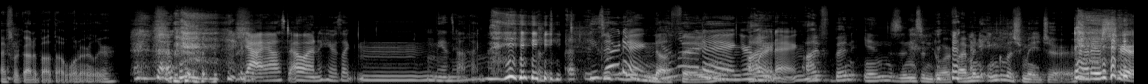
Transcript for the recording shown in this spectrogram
I forgot about that one earlier. yeah, I asked Owen. He was like, mm, means No. nothing. It He's did learning. mean You're learning. You're I, learning. I've been in Zinzendorf. I'm an English major. That is true.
